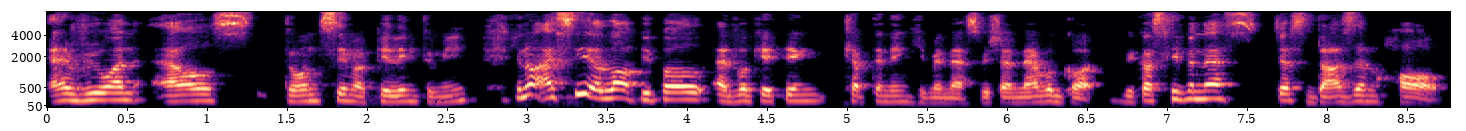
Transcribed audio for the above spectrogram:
Everyone else don't seem appealing to me. You know, I see a lot of people advocating captaining Jimenez, which I never got because Jimenez just doesn't haul.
